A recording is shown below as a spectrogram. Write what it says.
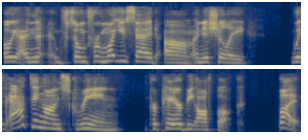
oh yeah, and so from what you said um initially, with acting on screen, prepare be off book. But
